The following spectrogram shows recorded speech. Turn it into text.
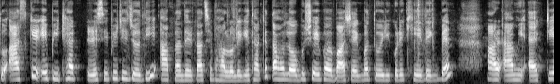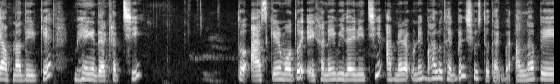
তো আজকের এই পিঠার রেসিপিটি যদি আপনাদের কাছে ভালো লেগে থাকে, তাহলে অবশ্যই এইভাবে বাসা একবার তৈরি করে খেয়ে দেখবেন। আর আমি একটি আপনাদেরকে ভেঙে দেখাচ্ছি। তো আজকের মতো এখানেই বিদায় নিচ্ছি। আপনারা অনেক ভালো থাকবেন, সুস্থ থাকবেন। আল্লাহ হাফেজ।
